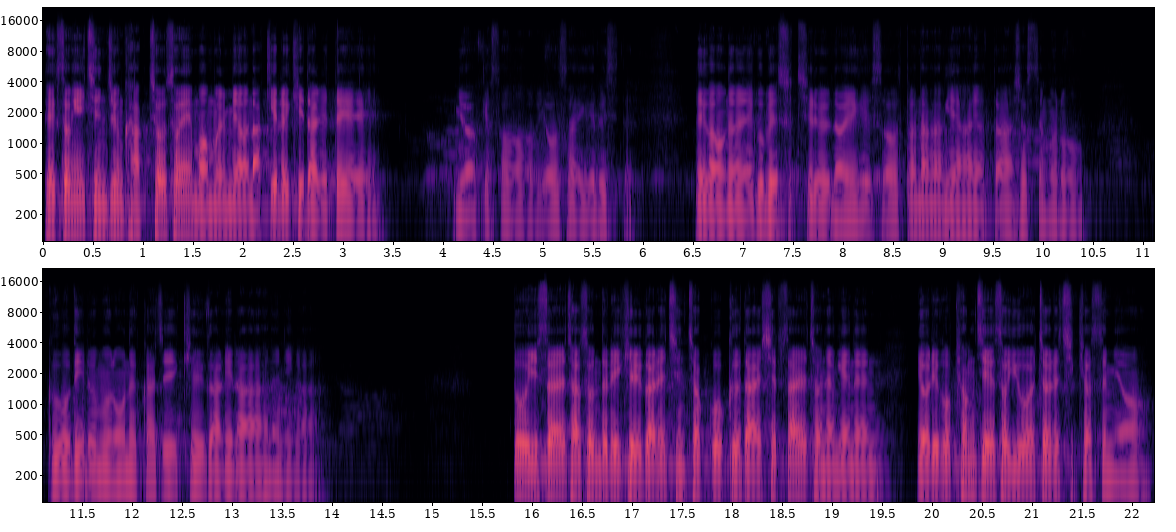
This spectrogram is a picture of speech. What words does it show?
백성이 진중 각 처소에 머물며 낫기를 기다릴 때에 여호와께서 여호사에게 이르시되 내가 오늘 애굽의 수치를 너에게서 떠나가게 하였다 하셨으므로 그 옷 이름은 오늘까지 길갈이라 하느니라. 또 이스라엘 자손들이 길갈에 진쳤고 그달 14일 저녁에는 여리고 평지에서 유월절을 지켰으며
